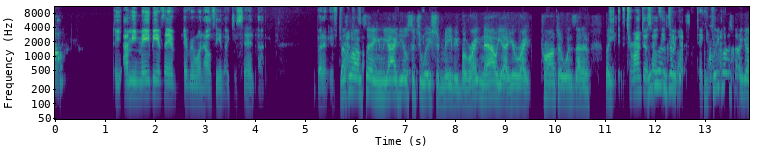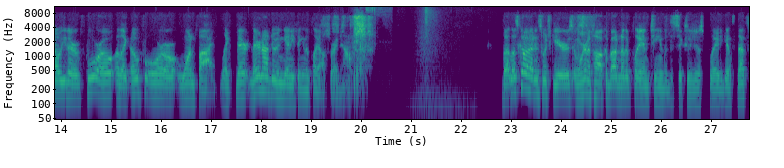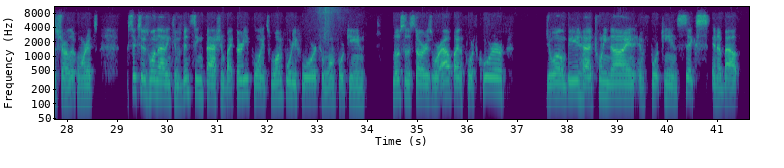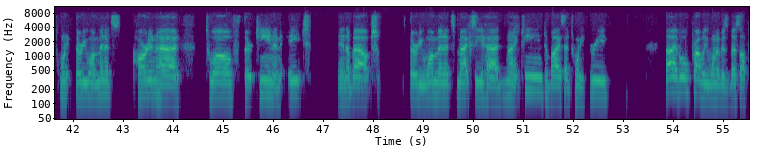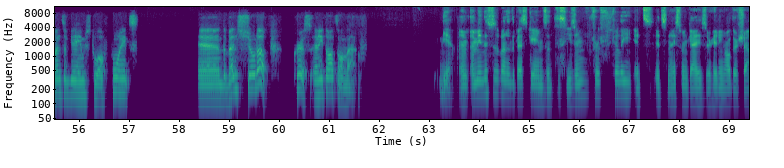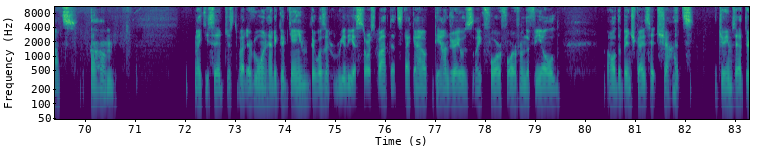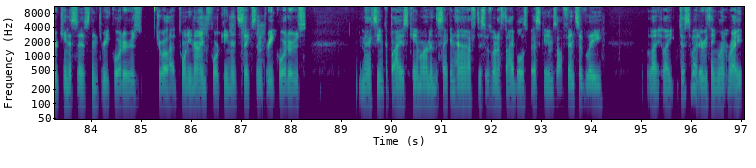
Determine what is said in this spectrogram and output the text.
So, I mean, maybe if they have everyone healthy, like you said. uh, But if that's what I'm saying. In the ideal situation, maybe, but right now, yeah, you're right. Toronto wins that. Like if Toronto's healthy Cleveland's gonna too, get- I'm taking Toronto. Cleveland's going to go either 4-0 uh, or like 0-4 or 1-5. Like they're they're not doing anything in the playoffs right now. But let's go ahead and switch gears, and we're going to talk about another play-in team that the Sixers just played against. That's the Charlotte Hornets. Sixers won that in convincing fashion by 30 points, 144 to 114. Most of the starters were out by the fourth quarter. Joel Embiid had 29 and 14 and 6 in about 20, 31 minutes. Harden had 12, 13 and 8 in about 31 minutes. Maxey had 19. Tobias had 23. Thybulle, probably one of his best offensive games, 12 points. And the bench showed up. Chris, any thoughts on that? Yeah, I, I mean, this is one of the best games of the season for Philly. It's it's nice when guys are hitting all their shots. Um, like you said, just about everyone had a good game. There wasn't really a sore spot that stuck out. DeAndre was like four four from the field. All the bench guys hit shots. James had 13 assists in three quarters. Joel had 29, 14, and 6 in three quarters. Maxey and Tobias came on in the second half. This was one of Thybulle's best games offensively. Like like just about everything went right.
